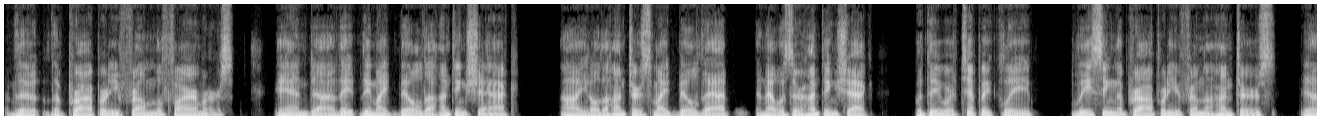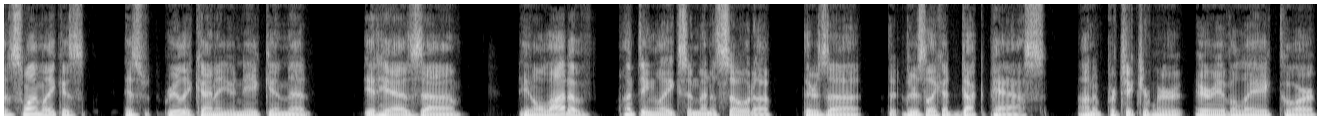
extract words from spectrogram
the the property from the farmers and uh, they they might build a hunting shack. Uh, you know, the hunters might build that, and that was their hunting shack. But they were typically leasing the property from the hunters. Swan Lake is is really kind of unique in that it has, uh, you know, a lot of hunting lakes in Minnesota. There's a there's like a duck pass on a particular area of a lake, or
